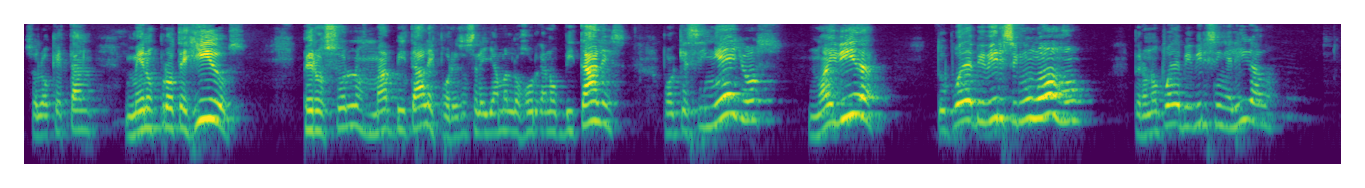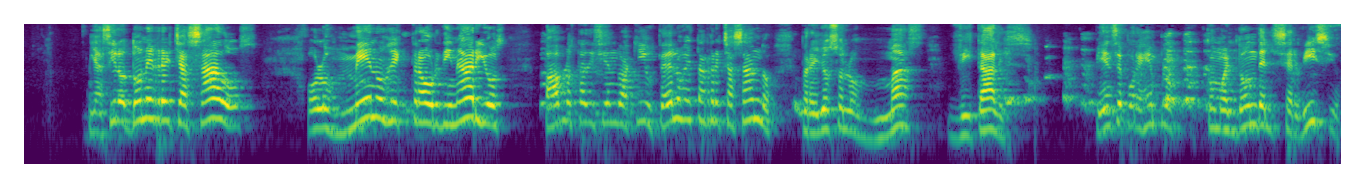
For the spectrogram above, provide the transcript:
son los que están menos protegidos, pero son los más vitales, por eso se le llaman los órganos vitales, porque sin ellos no hay vida. Tú puedes vivir sin un ojo, pero no puedes vivir sin el hígado. Y así los dones rechazados o los menos extraordinarios, Pablo está diciendo aquí, ustedes los están rechazando, pero ellos son los más vitales. Piense, por ejemplo, como el don del servicio,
